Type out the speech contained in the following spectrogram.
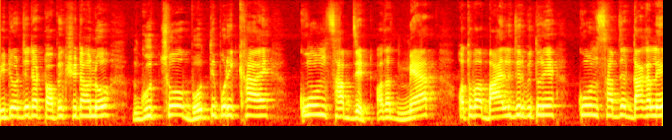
ভিডিওর যেটা টপিক সেটা হলো গুচ্ছ ভর্তি পরীক্ষায় কোন সাবজেক্ট অর্থাৎ ম্যাথ অথবা বায়োলজির ভিতরে কোন সাবজেক্ট দাগালে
